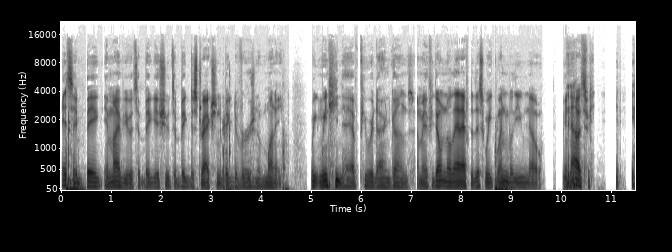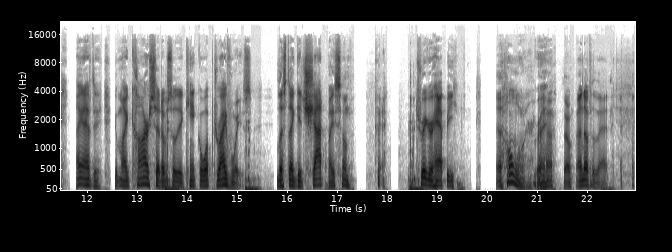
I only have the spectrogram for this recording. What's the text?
it's a big, in my view, it's a big issue. It's a big distraction, a big diversion of money. We we need to have fewer darn guns. I mean, if you don't know that after this week, when will you know? I mean, now it's I have to get my car set up so that it can't go up driveways, lest I get shot by some trigger happy uh, homeowner. Right. you know? So enough of that.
